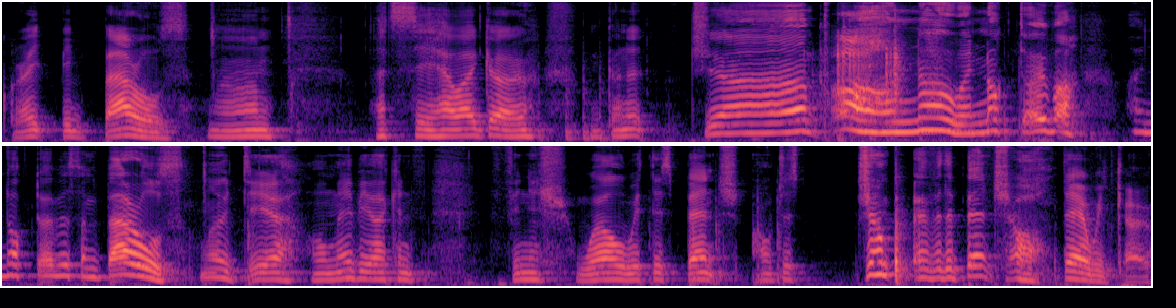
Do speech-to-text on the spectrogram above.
great big barrels. Um, let's see how I go. I'm going to jump. Oh, no, I knocked over. I knocked over some barrels. Oh dear. Well, maybe I can finish well with this bench. I'll just jump over the bench. Oh, there we go.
